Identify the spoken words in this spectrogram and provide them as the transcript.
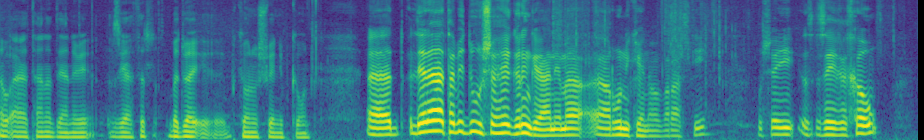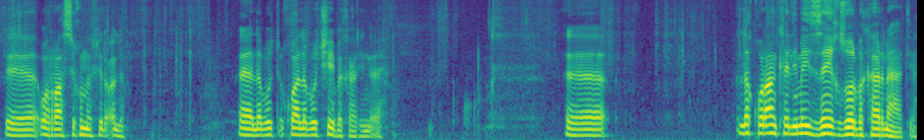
ئەو ئاەتانە دەیانەوێت زیاتر بە دوای بکەون و شوێنی بکەون. لێرە تەبی دوو شە هەیە گرنگە یانێ مە آه، ڕوونی کێنەوە بەڕاستی. وشەی زەیغەخە و العلم آه، لە بۆ خوا لە بۆ چێ بەکارهینە آه، لە قۆران کەلیمەی زەیغ زۆر بەکار نهاتیە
